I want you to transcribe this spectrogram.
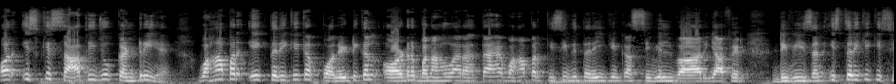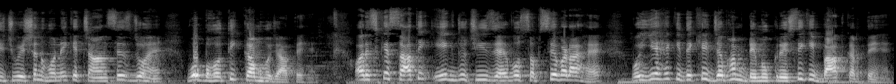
और इसके साथ ही जो कंट्री है, वहाँ पर एक तरीके का पॉलिटिकल ऑर्डर बना हुआ रहता है, वहाँ पर किसी भी तरीके का सिविल वार या फिर डिवीज़न इस तरीके की सिचुएशन होने के चांसेस जो हैं वो बहुत ही कम हो जाते हैं। और इसके साथ ही एक जो चीज़ है, वो सबसे बड़ा है, वो ये है कि देखिए, जब हम डेमोक्रेसी की बात करते हैं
